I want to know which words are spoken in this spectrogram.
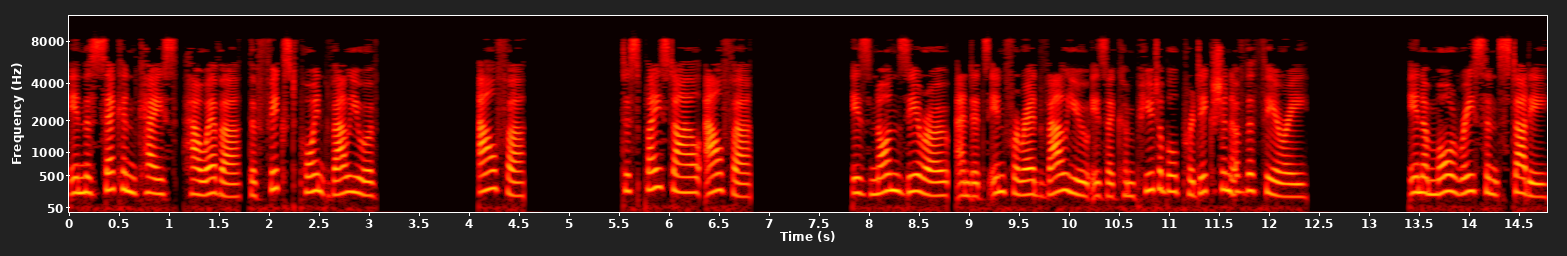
in the second case, however, the fixed point value of alpha displaystyle alpha is non-zero, and its infrared value is a computable prediction of the theory. In a more recent study,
